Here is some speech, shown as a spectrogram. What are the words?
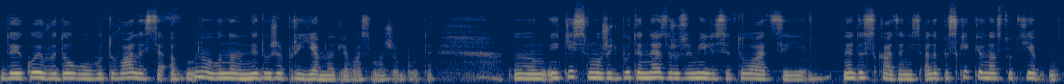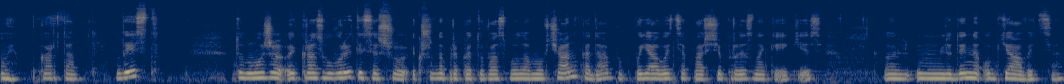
до якої ви довго готувалися, ну, вона не дуже приємна для вас може бути. Ем, Якісь можуть бути незрозумілі ситуації, недосказаність. Але оскільки в нас тут є ой, карта лист, то може якраз говоритися, що якщо, наприклад, у вас була мовчанка, да, появляться перші признаки якісь, е, людина об'явиться.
